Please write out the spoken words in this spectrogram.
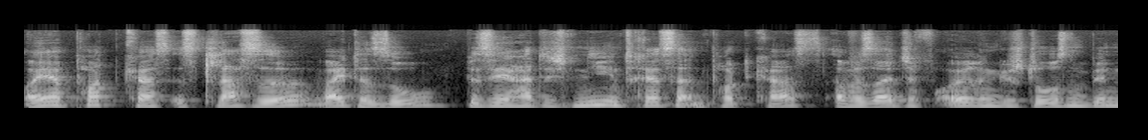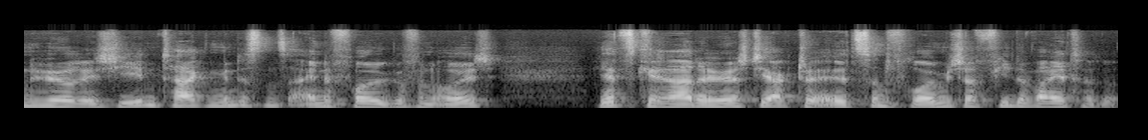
Euer Podcast ist klasse, weiter so. Bisher hatte ich nie Interesse an Podcasts, aber seit ich auf euren gestoßen bin, höre ich jeden Tag mindestens eine Folge von euch. Jetzt gerade höre ich die aktuellste und freue mich auf viele weitere.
